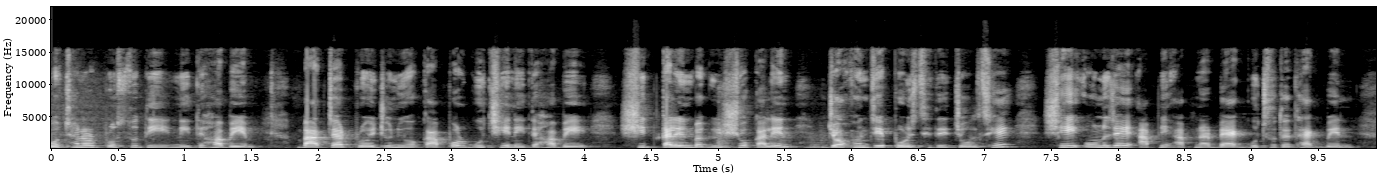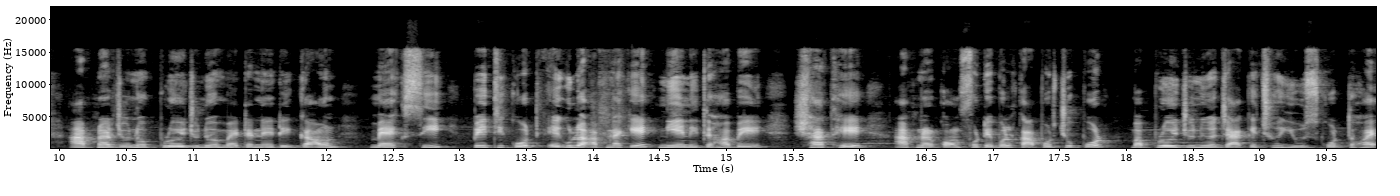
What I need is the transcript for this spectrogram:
গোছানোর প্রস্তুতি নিতে হবে। বাচ্চার প্রয়োজনীয় কাপড় গুছিয়ে নিতে হবে। শীতকালীন বা গ্রীষ্মকালীন যখন যে পরিস্থিতি চলছে, সেই অনুযায়ী আপনি আপনার ব্যাগ গুছোতে থাকবেন। আপনার জন্য প্রয়োজনীয় ম্যাটার্নিটি গাউন ম্যাক্সি পেটিকোট এগুলো আপনাকে নিয়ে নিতে হবে। সাথে আপনার কমফোর্টেবল কাপড় চোপড় বা প্রয়োজনীয় যা কিছু ইউজ করতে হয়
